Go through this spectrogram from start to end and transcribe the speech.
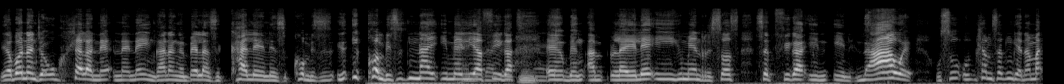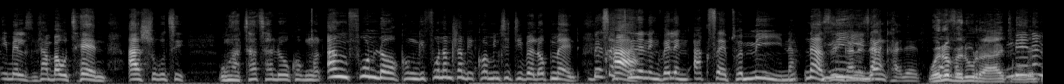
Uyabona nje ukuhlala ne- ne- nezingane ngempela zikhalele zikhombisa ikhombisa ukuthi nayi email iyafika eh bengiaplayele i-human resource sekufika in in. Nawe usu- mhlawumbe sekungena ama-emails mhlawumbe awu-10 asho ukuthi ungathatha lokho kungcono angifuni lokho ngifuna mhlawumbe i-community development bese Cha. kugcine ngivele ngiacceptwe mina nazi ingane Mina. ziyangikhalela wena uvela uright mina ngokwempilo.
